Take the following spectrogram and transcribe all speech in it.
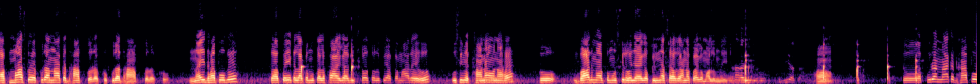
आप मास्क पूरा नाक धाप कर रखो पूरा धाप कर रखो। नहीं धापोगे तो आपका एक लाख का मुकालफा आएगा। अभी छः सौ रुपया कमा रहे हो उसी में खाना वाना है तो बाद में आपको मुश्किल हो जाएगा कितना साल रहना पाएगा मालूम नहीं है। हाँ तो आप पूरा नाक धापो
